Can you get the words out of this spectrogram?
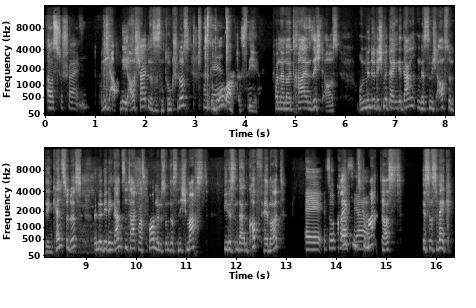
Auszuschalten. nicht nee, ausschalten, das ist ein Trugschluss. Du Okay. beobachtest die von der neutralen Sicht aus. Und wenn du dich mit deinen Gedanken, das ist nämlich auch so ein Ding, kennst du das? Wenn du dir den ganzen Tag was vornimmst und das nicht machst, wie das in deinem Kopf hämmert, Ey, so krass, du es ja. gemacht hast, ist es weg.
